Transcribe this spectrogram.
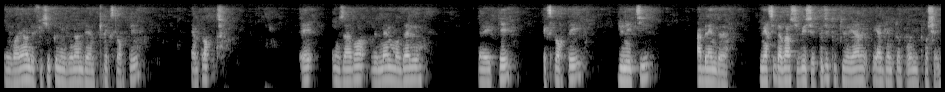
et voyons le fichier que nous venons d'exporter importe et nous avons le même modèle qui a été exporté d'Unity à Blender. Merci d'avoir suivi ce petit tutoriel et à bientôt pour une prochaine.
